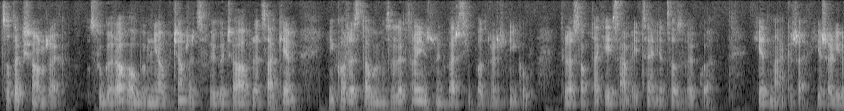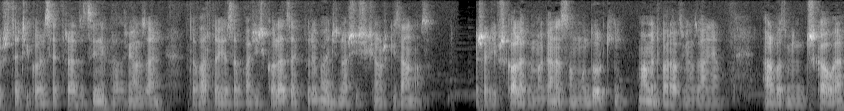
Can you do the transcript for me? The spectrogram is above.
Co do książek, sugerowałbym nie obciążać swojego ciała plecakiem i korzystałbym z elektronicznych wersji podręczników, które są w takiej samej cenie co zwykłe. Jednakże, jeżeli już chcecie korzystać z tradycyjnych rozwiązań, to warto je zapłacić koledze, który będzie nosić książki za nas. Jeżeli w szkole wymagane są mundurki, mamy dwa rozwiązania. Albo zmienić szkołę,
